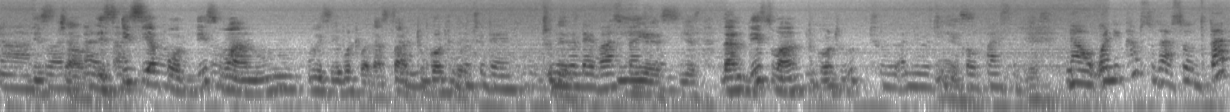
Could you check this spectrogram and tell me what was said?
Ah, this so child. I- It's I- easier for this one who- who is able to understand to go to the to the to the- neurodiverse person, yes, yes, than this one to go to to a neurotypical person. yes. Now, when it comes to that, so that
